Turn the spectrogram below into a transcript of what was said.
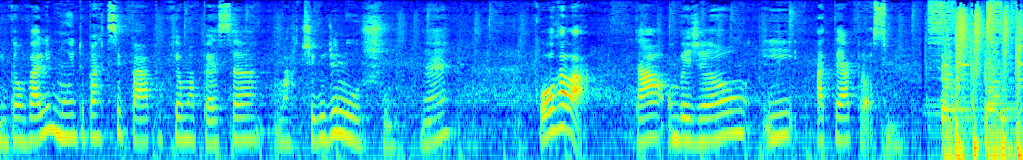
então vale muito participar porque é uma peça, um artigo de luxo, né? Corra lá, tá? Um beijão e até a próxima. Bye.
